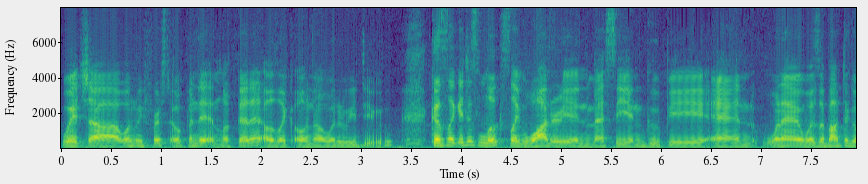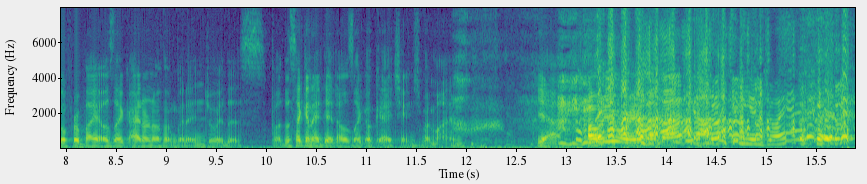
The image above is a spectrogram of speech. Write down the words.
Which uh, when we first opened it and looked at it, I was like, oh no, what did we do? Because like it just looks like watery and messy and goopy. And when I was about to go for a bite, I was like, I don't know if I'm gonna enjoy this. But the second I did, I was like, okay, I changed my mind. Yeah. How are you worried about that? Yeah, like, did you enjoy it?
